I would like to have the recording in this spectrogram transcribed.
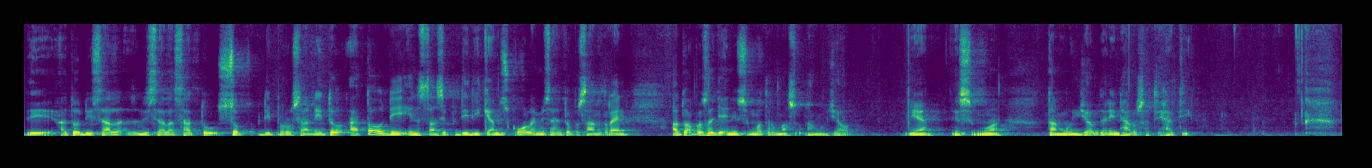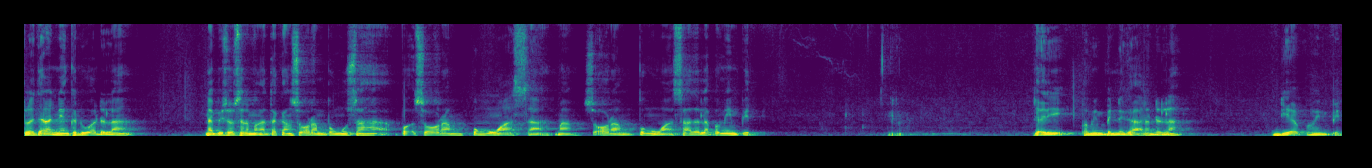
di, atau di salah di salah satu sub di perusahaan itu atau di instansi pendidikan sekolah misalnya atau pesantren atau apa saja ini semua termasuk tanggung jawab ya ini semua tanggung jawab dan ini harus hati-hati pelajaran yang kedua adalah Nabi SAW mengatakan seorang pengusaha, seorang penguasa, maaf, seorang penguasa adalah pemimpin. Jadi pemimpin negara adalah dia pemimpin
